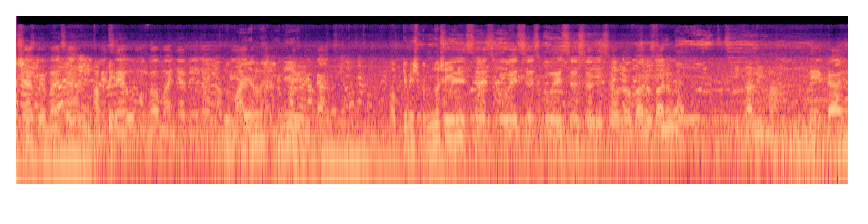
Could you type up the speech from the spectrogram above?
sih. Lumayan lah, ini- optimis penuh sih ini Yesus Yesus Yesus baru-baru 35. Nikang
